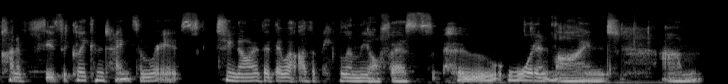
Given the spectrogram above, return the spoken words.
kind of physically contain some risk to know that there were other people in the office who wouldn't mind um,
